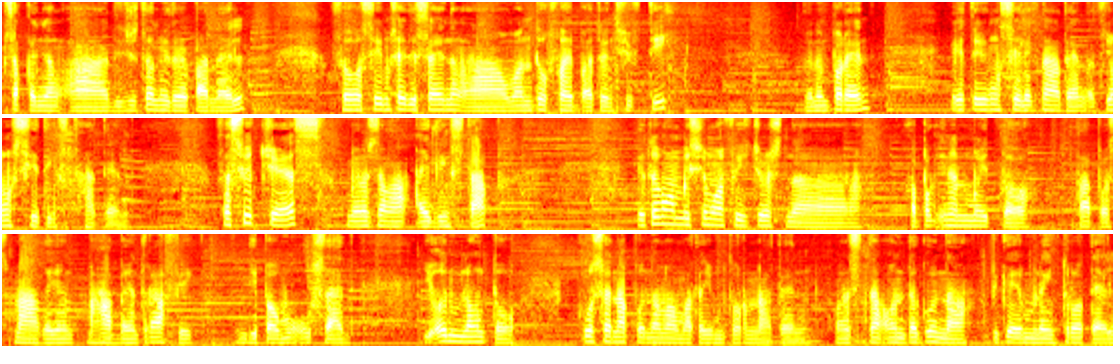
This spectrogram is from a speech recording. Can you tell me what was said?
sa kanyang ah, digital meter panel. So, same sa design ng ah, 125 at 150. Ganun pa rin. Ito yung select natin at yung settings natin. Sa switches, meron siyang ah, idling stop. Ito mga yung mga features na kapag inan mo ito, tapos mahaba yung, mahaba yung traffic, hindi pa umuusad, i-on mo lang to, kusa na po na mamatay yung motor natin. Once na on the go na, bigay mo lang yung throttle,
